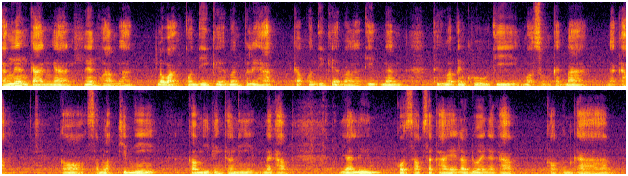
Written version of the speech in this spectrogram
ทั้งเรื่องการงานเรื่องความรักระหว่างคนที่เกิดวันพฤหัสกับคนที่เกิดวันอาทิตย์นั้น ถือว่าเป็นคู่ที่เหมาะสมกันมากนะครับ ก็สำหรับคลิปนี้ ก็มีเพียงเท่านี้นะครับ อย่าลืมกด Subscribe เราด้วยนะครับ ขอบคุณครับ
